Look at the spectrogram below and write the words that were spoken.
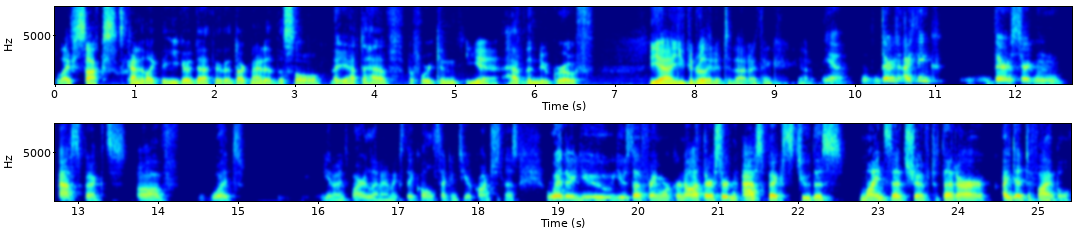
life sucks. It's kind of like the ego death or the dark night of the soul that you have to have before you can yeah. have the new growth. yeah you could relate it to that i think. Yeah. Yeah. There's i think there are certain aspects of what you know in spiral dynamics they call second tier consciousness. Whether you use that framework or not there are certain aspects to this mindset shift that are identifiable.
